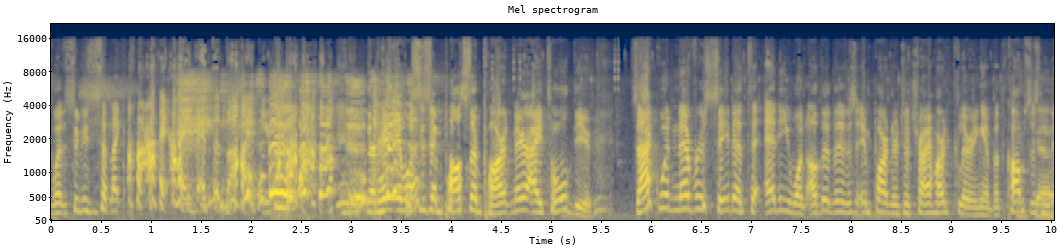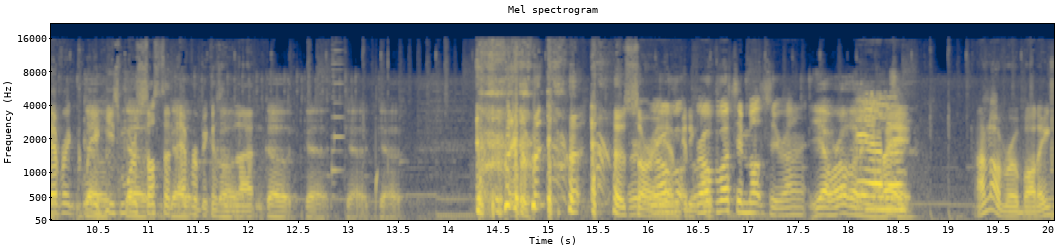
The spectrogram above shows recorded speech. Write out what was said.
What, as soon as he said like, I, I invented the that it was his imposter partner. I told you. Zach would never say that to anyone other than his in partner to try hard clearing him, but Comps is never clear. goat, He's more goat, sus than goat, ever because of that. Goat, goat, goat, goat. Sorry, I'm getting old. Robot in Motsu, right? Yeah, we're all voting. Yeah. no. Hey, I'm not roboting.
